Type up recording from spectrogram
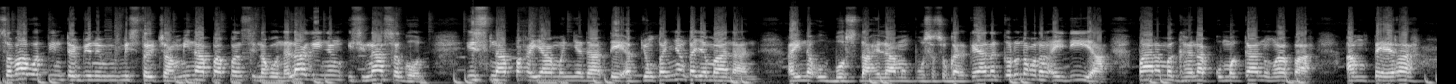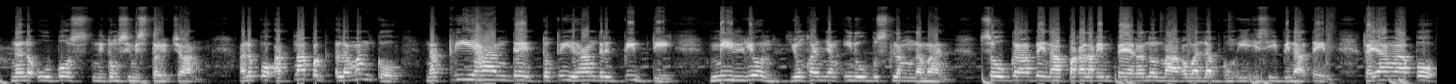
sa bawat interview ni Mr. Chang, may napapansin ako na lagi niyang isinasagot is napakayaman niya dati at yung kanyang kayamanan ay naubos dahil lamang po sa sugal. Kaya nagkaroon ako ng idea para maghanap kung magkano nga ba ang pera na naubos nitong si Mr. Chang. Ano po, at napag-alaman ko na 300 to 350 million yung kanyang inubos lang naman. So, grabe, napakalaking pera nun, mga kawanlab, kung iisipin natin. Kaya nga po,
